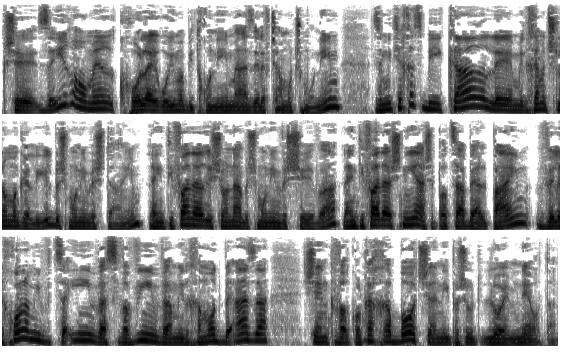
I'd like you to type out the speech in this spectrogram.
כשזעירה אומר כל האירועים הביטחוניים מאז 1980, זה מתייחס בעיקר למלחמת שלום הגליל ב-82, לאינתיפאדה הראשונה ב-87, לאינתיפאדה השנייה שפרצה ב-2000, ולכל המבצעים והסבבים והמלחמות בעזה, שהן כבר כל כך רבות שאני פשוט לא אמנה אותן.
